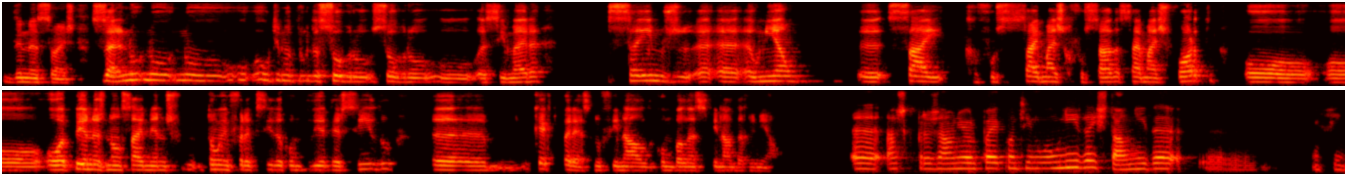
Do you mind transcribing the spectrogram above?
de nações. Susana, no, no, no, última pergunta sobre, o, sobre o, a Cimeira, saímos, a, a, a União sai, sai mais reforçada, sai mais forte ou, ou, ou, apenas não sai menos tão enfraquecida como podia ter sido? o que é que te parece no final, como balanço final da reunião? Uh, acho que para já a União Europeia continua unida e está unida, uh, enfim,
